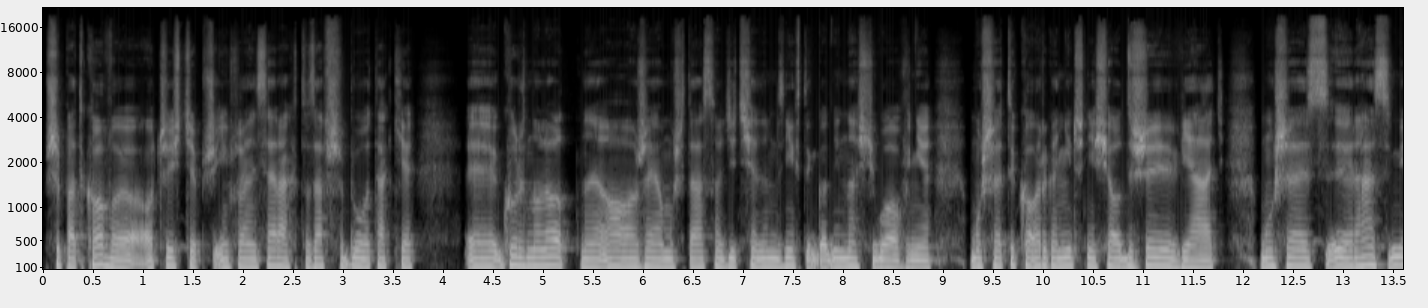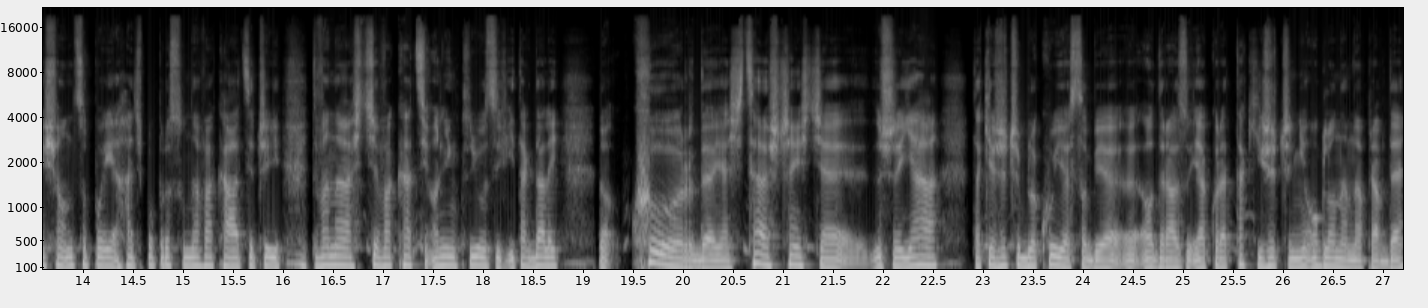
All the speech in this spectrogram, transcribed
Przypadkowo, oczywiście przy influencerach to zawsze było takie, Y, górnolotne, o, że ja muszę teraz chodzić 7 dni w tygodniu na siłownię, muszę tylko organicznie się odżywiać, muszę raz w miesiącu pojechać po prostu na wakacje, czyli 12 wakacji all inclusive i tak dalej. No kurde, ja całe szczęście, że ja takie rzeczy blokuję sobie e, od razu i akurat takich rzeczy nie oglądam naprawdę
